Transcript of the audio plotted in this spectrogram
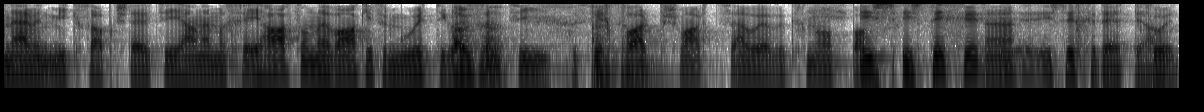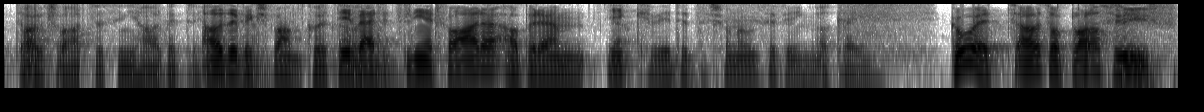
dann, auch, wenn die Mix abgestellt sind. Ich habe nämlich ich habe so eine vage Vermutung, was Also. es sein Dass vielleicht Also. Farbe schwarz auch wirklich noch passt. Ist, ist sicher, Ja. ist sicher dort, ja. Gut, Farbe also. schwarz, was seine Haare betrifft. also, ich bin ja. gespannt. Gut, Ihr also. werdet es nie erfahren, aber ähm, ich werde das schon noch herausfinden. Okay. Gut, also Platz Platz 5. fünf.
